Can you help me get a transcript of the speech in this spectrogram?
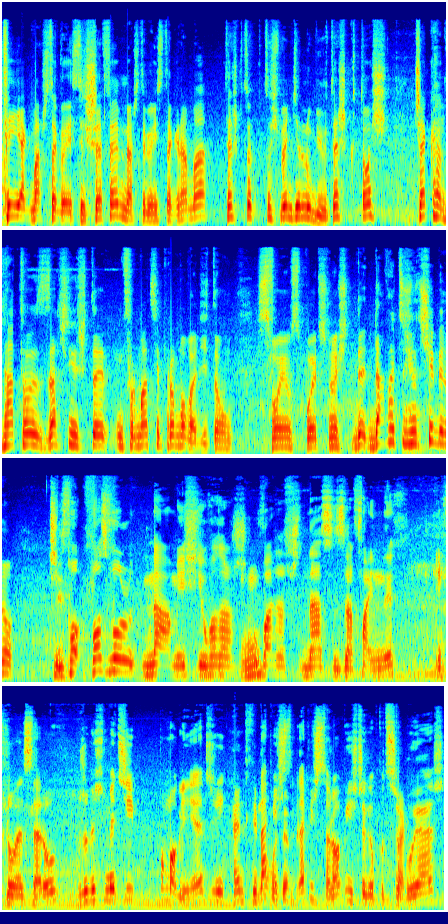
Ty, jak masz tego, jesteś szefem, masz tego Instagrama, też kto, ktoś będzie lubił, też ktoś czeka na to, zaczniesz te informacje promować i tą swoją społeczność, d- dawaj coś od siebie, no. Po, pozwól nam, jeśli uważasz, Mhm. uważasz nas za fajnych influencerów, żebyśmy ci pomogli, nie? Czyli Chętnie napisz, pomożemy. napisz co robisz, czego potrzebujesz.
